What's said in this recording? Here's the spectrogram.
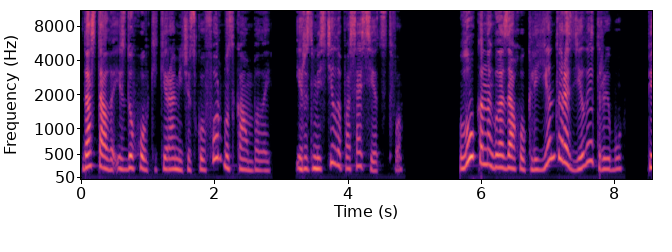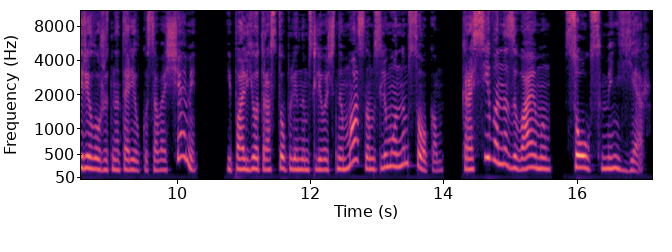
Достала из духовки керамическую форму с камбалой и разместила по соседству. Лука на глазах у клиента разделает рыбу, переложит на тарелку с овощами и польет растопленным сливочным маслом с лимонным соком, красиво называемым соус меньер.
